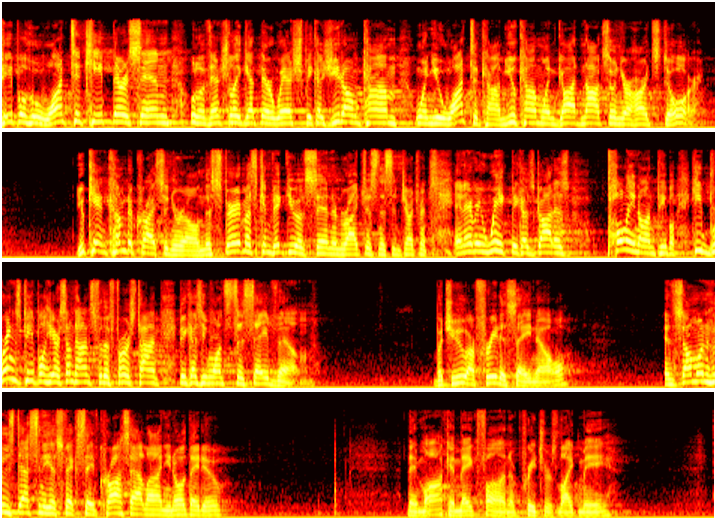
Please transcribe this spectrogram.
People who want to keep their sin will eventually get their wish because you don't come when you want to come. You come when God knocks on your heart's door. You can't come to Christ on your own. The Spirit must convict you of sin and righteousness and judgment. And every week, because God is pulling on people, He brings people here sometimes for the first time because He wants to save them. But you are free to say no. And someone whose destiny is fixed, they've crossed that line, you know what they do? They mock and make fun of preachers like me.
